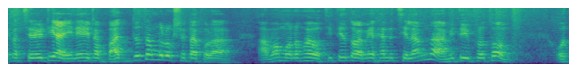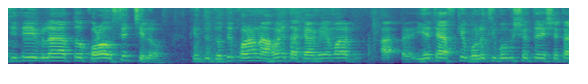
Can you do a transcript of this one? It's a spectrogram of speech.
এটা চ্যারিটি আইনে এটা বাধ্যতামূলক সেটা করা। আমার মনে হয় অতীতে তো আমি এখানে ছিলাম না আমি তো এই প্রথম। অতীতে এগুলা তো করা উচিত ছিল। কিন্তু যদি করা না হয়ে থাকে আমি আমার ইয়েতে আজকে বলেছি ভবিষ্যতে সেটা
